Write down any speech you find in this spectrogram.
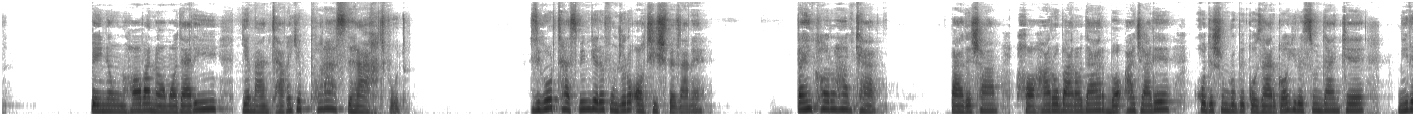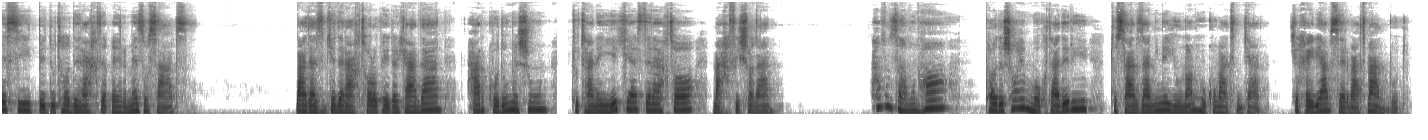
بین اونها و نامادری یه منطقه پر از درخت بود. زیگورد تصمیم گرفت اونجا رو آتیش بزنه. و این کار رو هم کرد. بعدش هم خواهر و برادر با عجله خودشون رو به گذرگاهی رسوندن که می‌رسید به دوتا درخت قرمز و سبز. بعد از اینکه درختها رو پیدا کردن هر کدومشون تو تنه یکی از درختها مخفی شدن. همون زمانها پادشاه مقتدری تو سرزمین یونان حکومت می‌کرد که خیلی هم ثروتمند بود.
